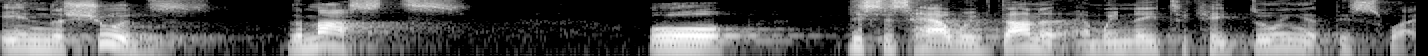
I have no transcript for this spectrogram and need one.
in the shoulds, the musts, or this is how we've done it and we need to keep doing it this way.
